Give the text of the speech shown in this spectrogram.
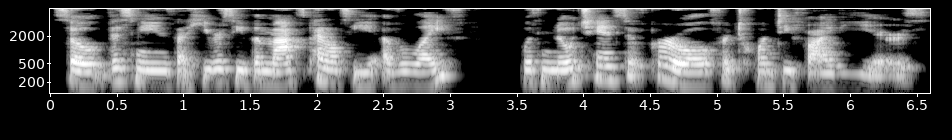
So this means that he received the max penalty of life with no chance of parole for 25 years.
